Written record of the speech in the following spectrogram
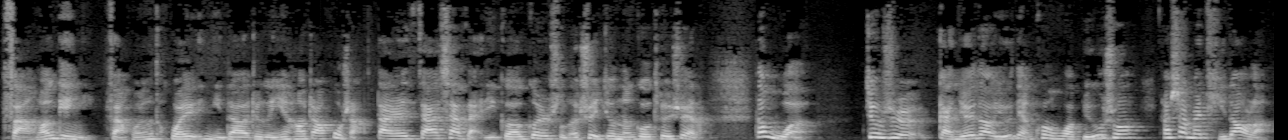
返还给你，返还回你的这个银行账户上，大家下载一个个人所得税就能够退税了。但我就是感觉到有点困惑，比如说它上面提到了，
